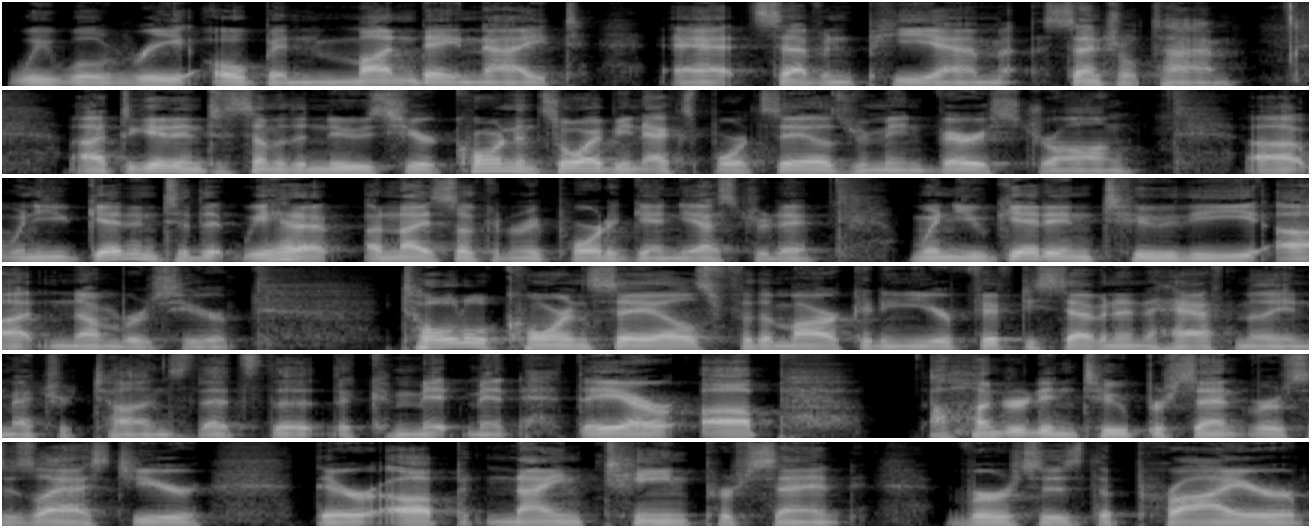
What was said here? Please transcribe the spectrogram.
we will reopen Monday night at 7 p.m. Central Time. Uh, to get into some of the news here, corn and soybean export sales remain very strong. Uh, when you get into the, we had a, a, nice looking report again yesterday. When you get into the uh, numbers here, Total corn sales for the marketing year, 57.5 million metric tons. That's the, the commitment. They are up 102% versus last year. They're up 19% versus the prior,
